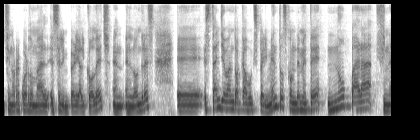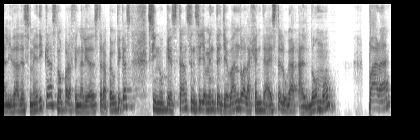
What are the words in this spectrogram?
si no recuerdo mal, es el Imperial College en, Londres, eh, están llevando a cabo experimentos con DMT no para finalidades médicas, no para finalidades terapéuticas, sino que están sencillamente llevando a la gente a este lugar, al domo, para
